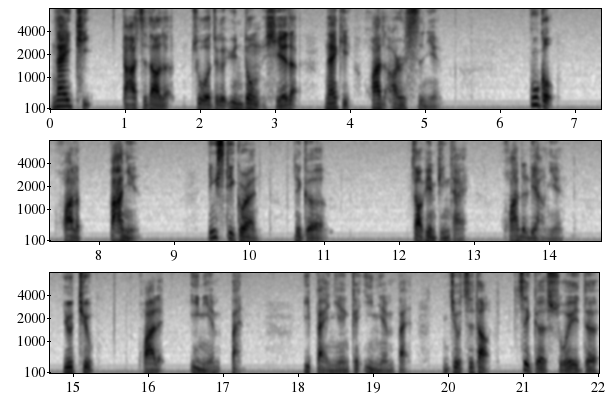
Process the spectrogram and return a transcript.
Nike 大家知道的，做这个运动鞋的 Nike 花了二十四年。Google 花了八年，Instagram 那个照片平台花了两年，YouTube 花了一年半。一百年跟一年半，你就知道这个所谓的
